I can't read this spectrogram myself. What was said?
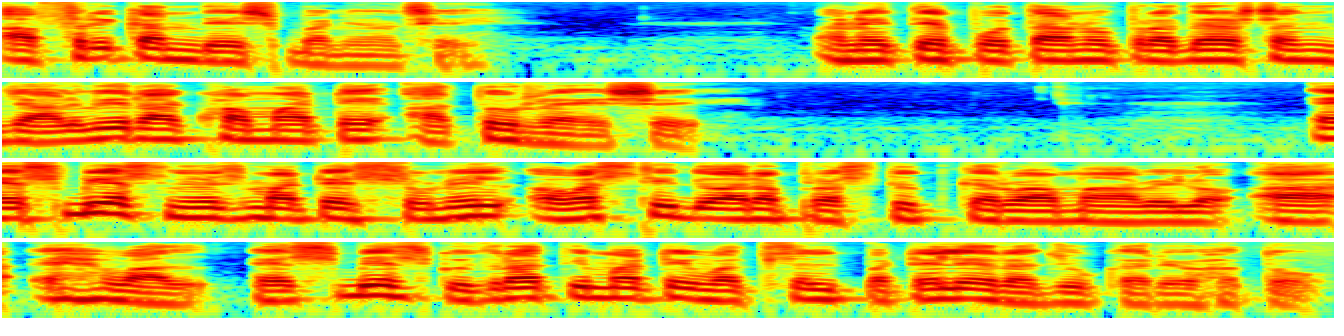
આફ્રિકન દેશ બન્યો છે અને તે પોતાનું પ્રદર્શન જાળવી રાખવા માટે આતુર રહેશે એસબીએસ ન્યૂઝ માટે સુનિલ અવસ્થી દ્વારા પ્રસ્તુત કરવામાં આવેલો આ અહેવાલ એસબીએસ ગુજરાતી માટે વત્સલ પટેલે રજૂ કર્યો હતો.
